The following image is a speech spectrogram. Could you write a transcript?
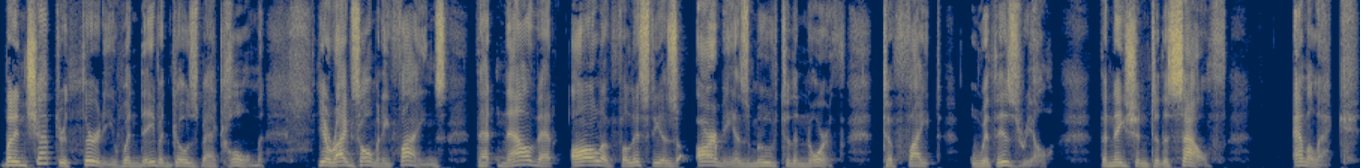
But in chapter 30, when David goes back home, he arrives home and he finds that now that all of Philistia's army has moved to the north to fight with Israel, the nation to the south, Amalek,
